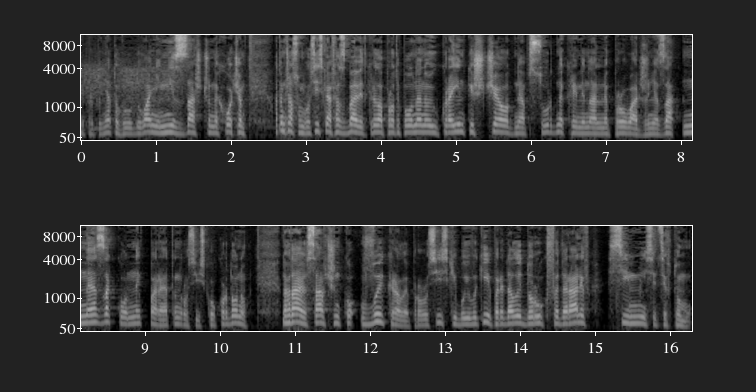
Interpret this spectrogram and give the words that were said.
і припиняти голодування ні за що не хоче. А тим часом російська ФСБ відкрила проти полоненої українки ще одне абсурдне кримінальне провадження за незаконний перетин російського кордону. Нагадаю, Савченко викрали проросійські бойовики і передали до рук федералів сім місяців тому.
